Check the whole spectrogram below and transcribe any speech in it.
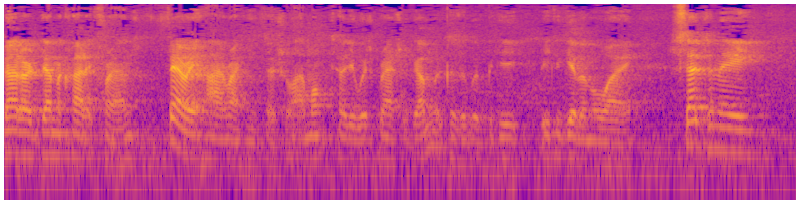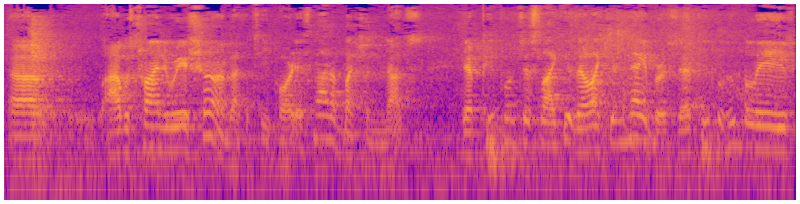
better Democratic friends, very high ranking official, I won't tell you which branch of government because it would be, be to give him away, said to me, uh, I was trying to reassure him about the Tea Party. It's not a bunch of nuts. They're people just like you. They're like your neighbors. They're people who believe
